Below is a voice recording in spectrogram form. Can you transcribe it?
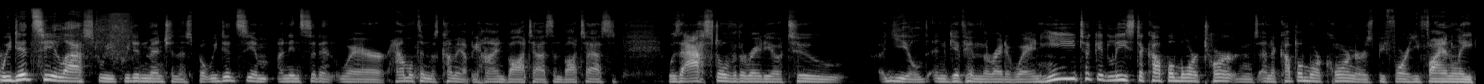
we did see last week. We didn't mention this, but we did see a, an incident where Hamilton was coming up behind Bottas, and Bottas was asked over the radio to yield and give him the right of way. And he took at least a couple more turns and a couple more corners before he finally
